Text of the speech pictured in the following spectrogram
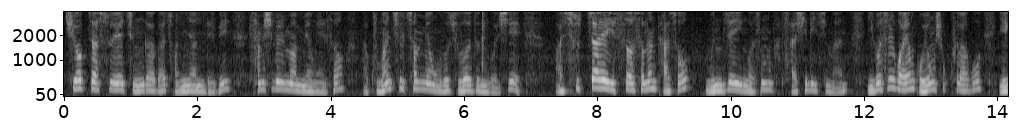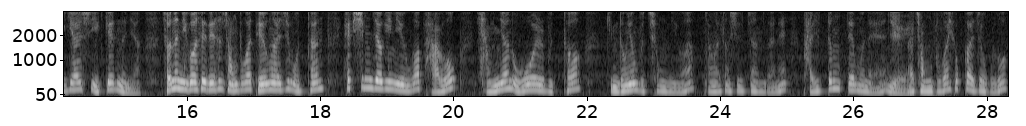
취업자 수의 증가가 전년 대비 31만 명에서 9만 7천 명으로 줄어든 것이 숫자에 있어서는 다소 문제인 것은 사실이지만 이것을 과연 고용 쇼크라고 얘기할 수 있겠느냐. 저는 이것에 대해서 정부가 대응하지 못한 핵심적인 이유가 바로 작년 5월부터 김동연 부총리와 장화성 실장 간의 갈등 때문에 예. 아, 정부가 효과적으로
